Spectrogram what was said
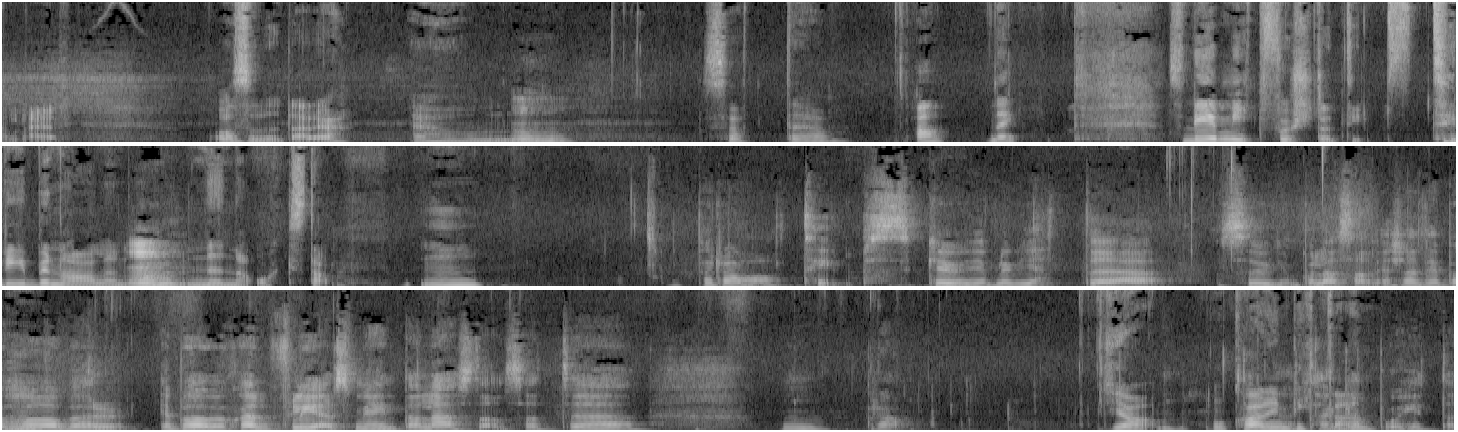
eller och så vidare. Ehm, Så att, eh, ja, nej. Så det är mitt första tips. Tribunalen av Nina Åkstam. Mm. Bra tips. Gud, jag blev jättesugen på att läsa den. Jag känner att jag behöver, jag behöver själv fler som jag inte har läst än. Så att, eh, mm, bra. Ja, och Karin, Jag är ditt taggad då? på att hitta.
